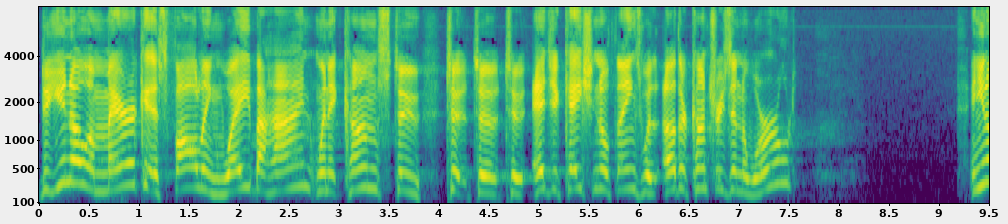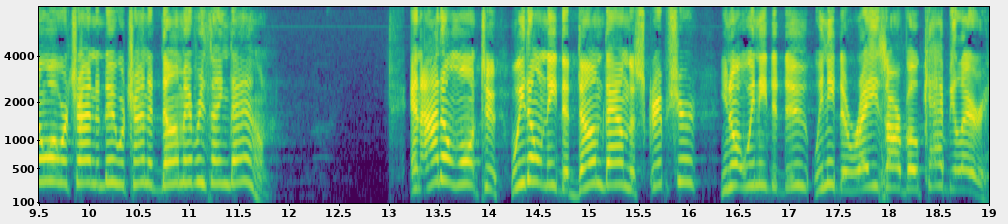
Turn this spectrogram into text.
Do you know America is falling way behind when it comes to, to, to, to educational things with other countries in the world? And you know what we're trying to do? We're trying to dumb everything down. And I don't want to, we don't need to dumb down the scripture. You know what we need to do? We need to raise our vocabulary.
